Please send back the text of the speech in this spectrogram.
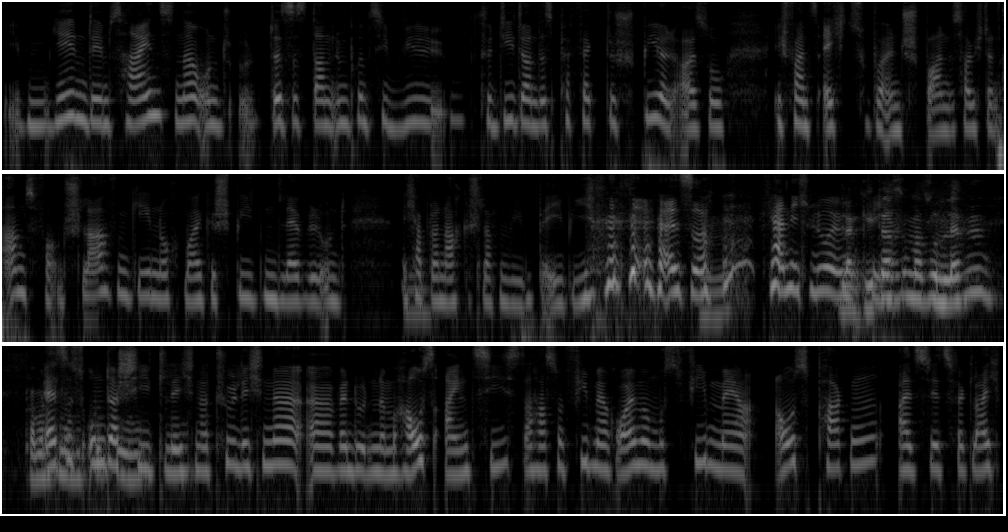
eben jedem dem Science, ne? Und das ist dann im Prinzip wie für die dann das perfekte Spiel. Also ich fand es echt super entspannt. Das habe ich dann abends vorm Schlafengehen nochmal gespielt, ein Level und ich habe mhm. danach geschlafen wie ein Baby. also mhm. kann ich nur empfehlen. Lange geht das immer so ein Level? es ist unterschiedlich. So? Natürlich, ne, äh, wenn du in einem Haus einziehst, dann hast du viel mehr Räume, musst viel mehr auspacken, als jetzt Vergleich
